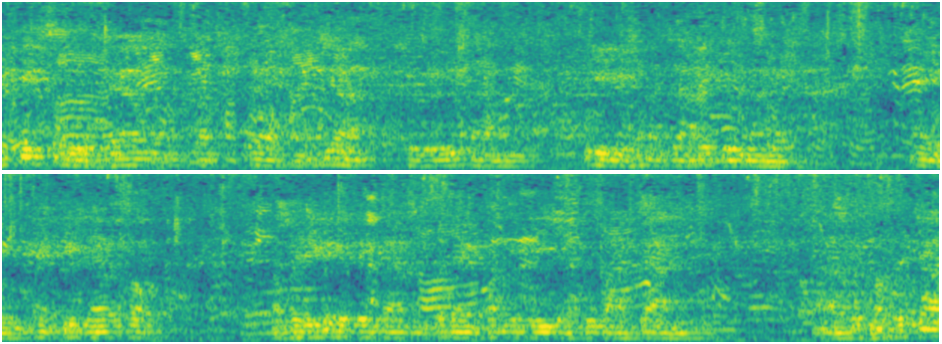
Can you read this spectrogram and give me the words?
กพิสูจน์แล้วนะครับก็ขออนุญาตถือตามที่อาจารย์ได้ดูมาให้แยกพิแล้วก็ ต่อไปนี้ก็จะเป็นการแสดงความยินดีจากครูบาอาจารย์พระพุทธเจ้า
